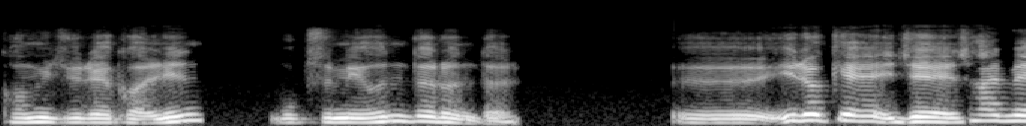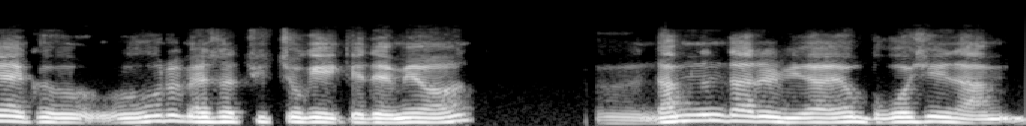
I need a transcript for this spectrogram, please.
거미줄에 걸린 목숨이 흔들흔들. 어, 이렇게 이제 삶의 그 흐름에서 뒤쪽에 있게 되면 어, 남는다를 위하여 무엇이 남,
